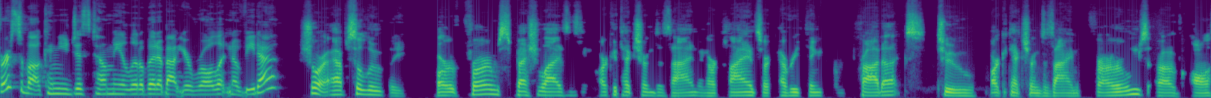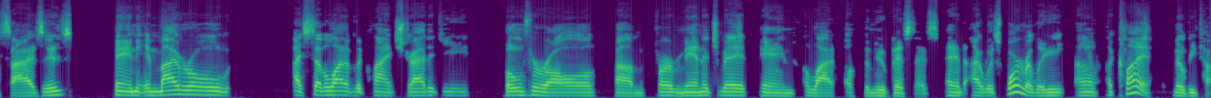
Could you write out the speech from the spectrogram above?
First of all, can you just tell me a little bit about your role at Novita? Sure, absolutely. Our firm specializes in architecture and design, and our clients are everything from products to architecture and design firms of all sizes. And in my role, I set a lot of the client strategy, overall um, firm management, and a lot of the new business. And I was formerly uh, a client of Novita.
